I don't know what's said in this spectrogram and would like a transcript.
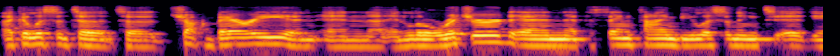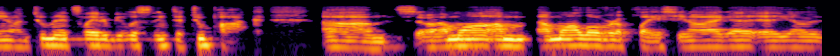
I can listen to to Chuck Berry and and uh, and Little Richard, and at the same time be listening to you know, and two minutes later be listening to Tupac. Um, so I'm all I'm I'm all over the place. You know, I got uh, you know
